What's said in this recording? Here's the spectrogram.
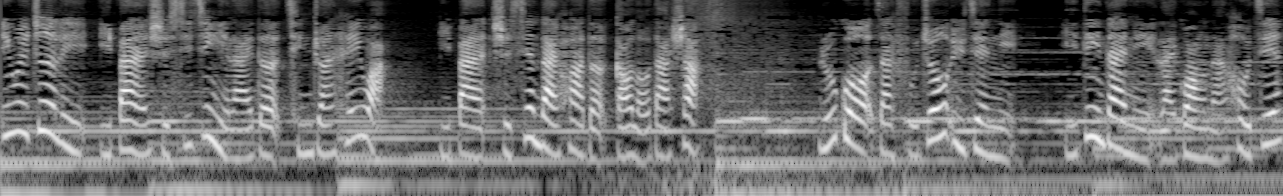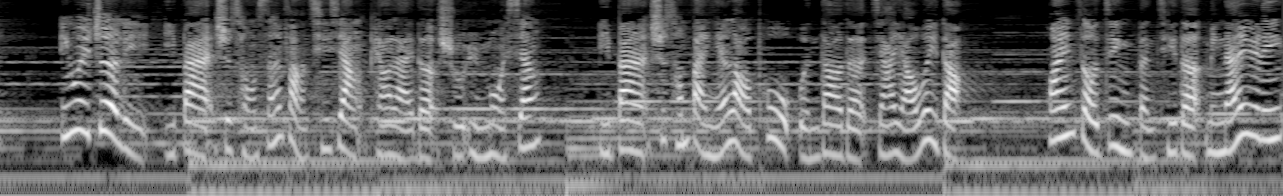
因为这里一半是西晋以来的青砖黑瓦，一半是现代化的高楼大厦。如果在福州遇见你，一定带你来逛南后街，因为这里一半是从三坊七巷飘来的书韵墨香，一半是从百年老铺闻到的佳肴味道。欢迎走进本期的闽南语林。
